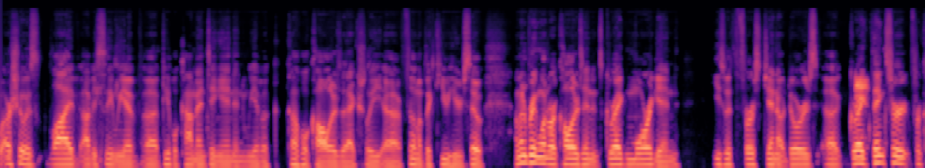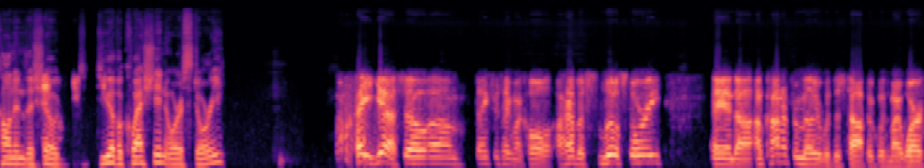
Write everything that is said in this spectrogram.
our show is live obviously we have uh, people commenting in and we have a couple callers that actually uh filling up the queue here. So I'm going to bring one of our callers in. It's Greg Morgan. He's with First Gen Outdoors. Uh Greg, thanks for for calling into the show. Do you have a question or a story? Hey, yeah. So, um, thanks for taking my call. I have a little story, and uh, I'm kind of familiar with this topic with my work.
